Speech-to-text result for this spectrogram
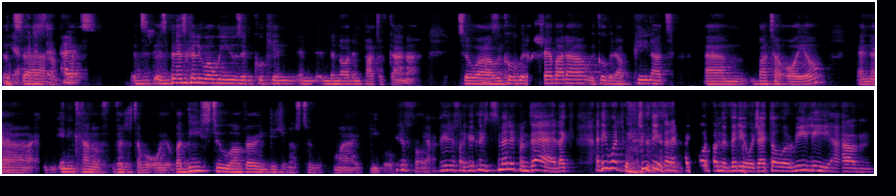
That's, I just- uh, I- that's it's, it's basically what we use in cooking in, in the northern part of Ghana. So uh, we cook with our shea butter, we cook with our peanut um, butter oil, and Yeah. uh, any kind of vegetable oil. But these two are very indigenous to my people. Beautiful, Yeah. beautiful. You can smell it from there. Like I think what two things that I, I caught from the video, which I thought were really um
